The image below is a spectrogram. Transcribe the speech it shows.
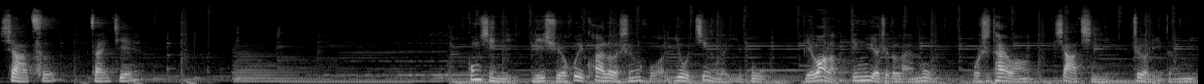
下次再见。恭喜你离学会快乐生活又近了一步，别忘了订阅这个栏目。我是太王，下期这里等你。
